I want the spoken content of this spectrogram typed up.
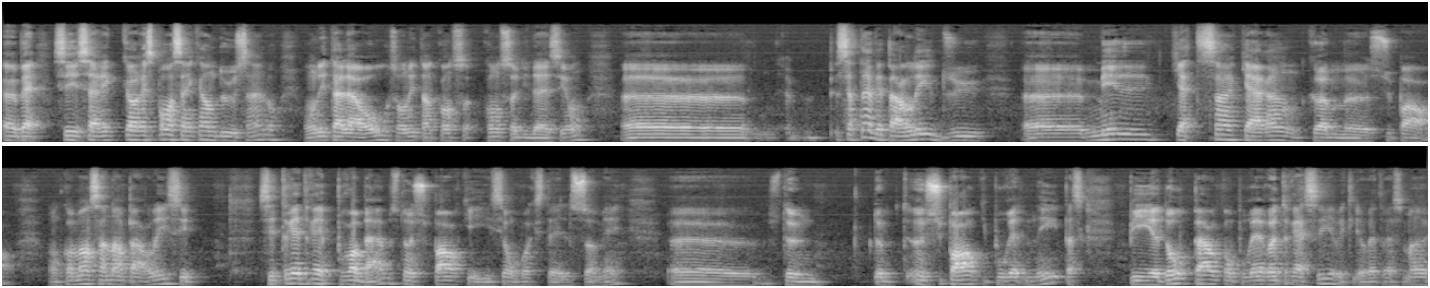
Euh, ben, ça correspond à 5200. Là. On est à la hausse, on est en consolidation. Euh, certains avaient parlé du 1440 euh, comme support. On commence à en parler. C'est très très probable. C'est un support qui, ici on voit que c'était le sommet. c'est un, un, support qui pourrait tenir parce que puis euh, d'autres parlent qu'on pourrait retracer avec le retracement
